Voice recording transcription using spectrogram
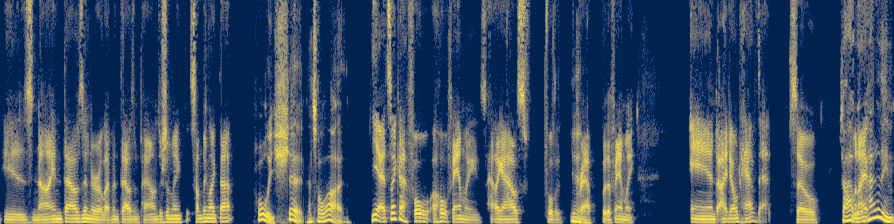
is nine thousand or eleven thousand pounds or something, something like that. Holy shit, that's a lot. Yeah, it's like a full a whole family, it's like a house full of Yeah. crap with a family, and I don't have that. So So how, I- how do they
